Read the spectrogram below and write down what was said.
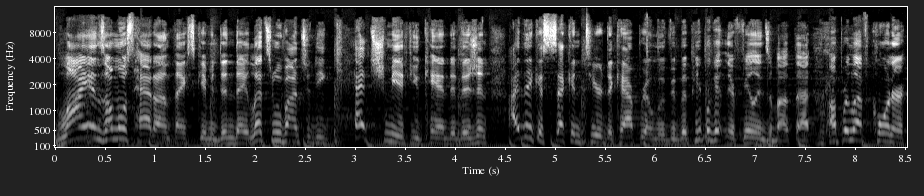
Lions almost had it on Thanksgiving, didn't they? Let's move on to the Catch Me If You Can division. I think a second tier DiCaprio movie, but people getting their feelings about that. Upper left corner,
